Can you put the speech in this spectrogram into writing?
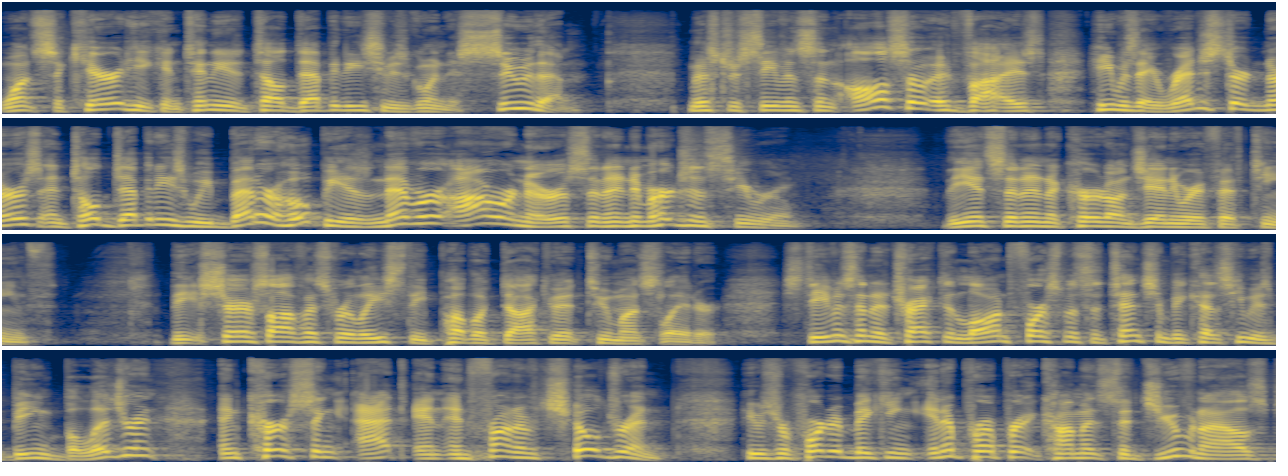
Once secured, he continued to tell deputies he was going to sue them. Mr. Stevenson also advised he was a registered nurse and told deputies we better hope he is never our nurse in an emergency room. The incident occurred on January 15th. The sheriff's office released the public document two months later. Stevenson attracted law enforcement's attention because he was being belligerent and cursing at and in front of children. He was reported making inappropriate comments to juveniles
